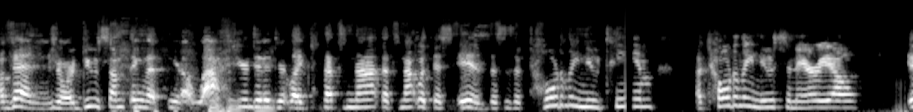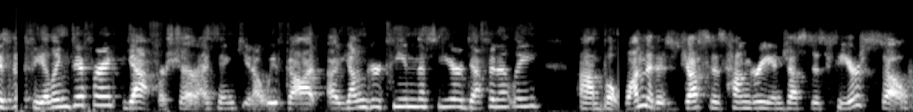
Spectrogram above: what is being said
avenge or do something that you know last year did it like that's not that's not what this is. This is a totally new team a totally new scenario. Is the feeling different? Yeah for sure. I think you know we've got a younger team this year definitely um, but one that is just as hungry and just as fierce so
